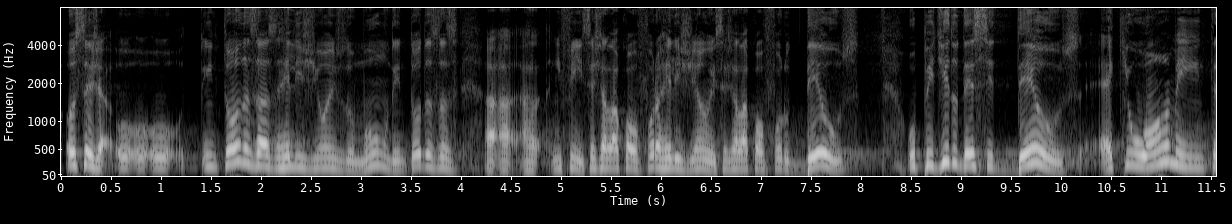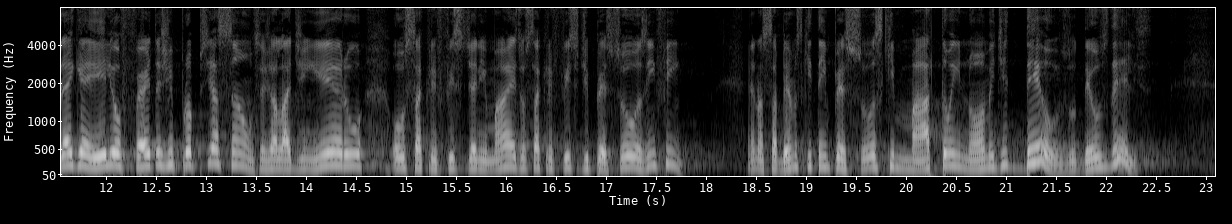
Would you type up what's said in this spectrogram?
Ou seja, o, o, em todas as religiões do mundo, em todas as. A, a, a, enfim, seja lá qual for a religião e seja lá qual for o Deus, o pedido desse Deus é que o homem entregue a ele ofertas de propiciação, seja lá dinheiro, ou sacrifício de animais, ou sacrifício de pessoas, enfim. É, nós sabemos que tem pessoas que matam em nome de Deus, o Deus deles.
